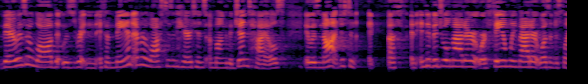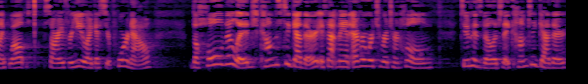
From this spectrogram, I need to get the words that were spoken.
there was a law that was written, if a man ever lost his inheritance among the Gentiles, it was not just an, a, an individual matter or a family matter. It wasn't just like, well, sorry for you, I guess you're poor now. The whole village comes together, if that man ever were to return home, to his village, they come together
